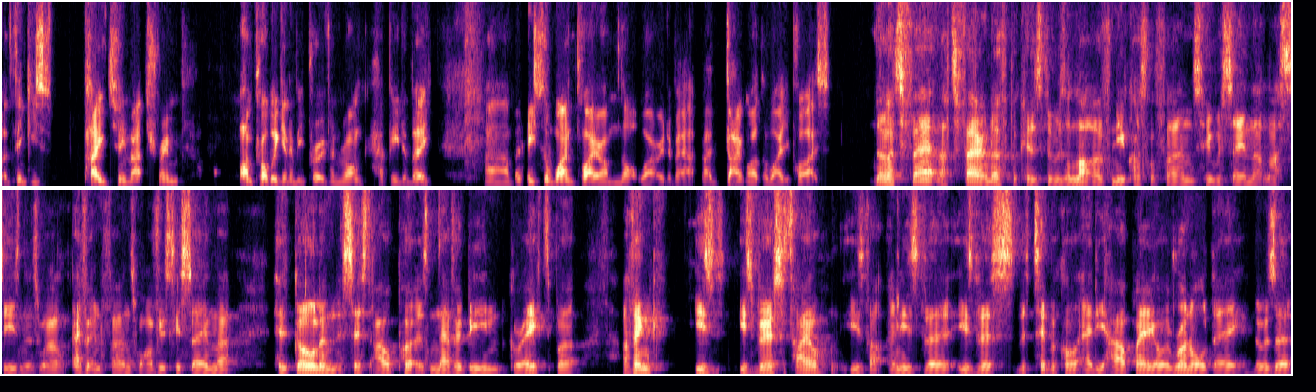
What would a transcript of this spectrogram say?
I think he's paid too much for him. I'm probably going to be proven wrong. Happy to be, uh, but he's the one player I'm not worried about. I don't like the way he plays. No, that's fair. That's fair enough because there was a lot of Newcastle fans who were saying that last season as well. Everton fans were obviously saying that his goal and assist output has never been great, but I think he's he's versatile. He's that, and he's the he's this the typical Eddie Howe player. He'll run all day. There was a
